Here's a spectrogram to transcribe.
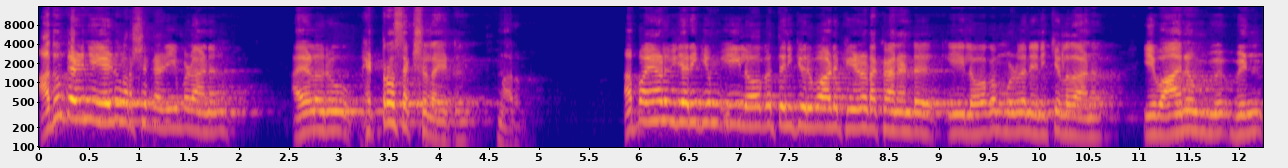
അതും കഴിഞ്ഞ് ഏഴ് വർഷം കഴിയുമ്പോഴാണ് അയാളൊരു ഹെട്രോസെക്ഷൽ ആയിട്ട് മാറും. അപ്പൊ അയാൾ വിചാരിക്കും ഈ ലോകത്ത് എനിക്ക് ഒരുപാട് കീഴടക്കാനുണ്ട് ഈ ലോകം മുഴുവൻ എനിക്കുള്ളതാണ് ഈ വാനും വിൺ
